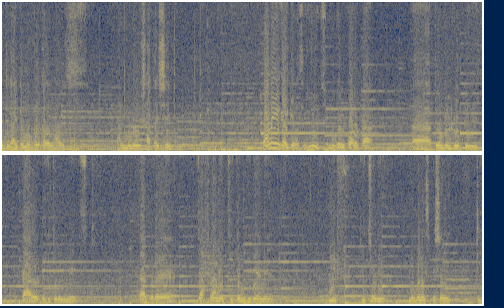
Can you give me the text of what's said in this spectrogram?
এদের আইটেম মুঘল কাবাব হাউস ধানমন্ডি সাতাইশে। অনেক আইটেম আছে হিউজ মুঘল পরোটা আহ, তন্দুর রুটি ডাল ভেজিটেবল মিক্সড তারপরে zafrani chicken biryani beef khichuri Mughal special টি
